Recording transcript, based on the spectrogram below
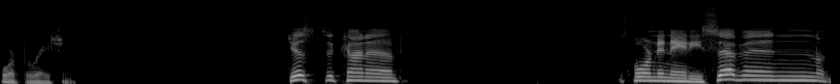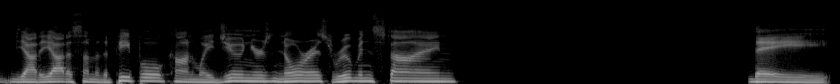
corporation just to kind of was formed in 87 yada yada some of the people conway juniors norris rubenstein they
